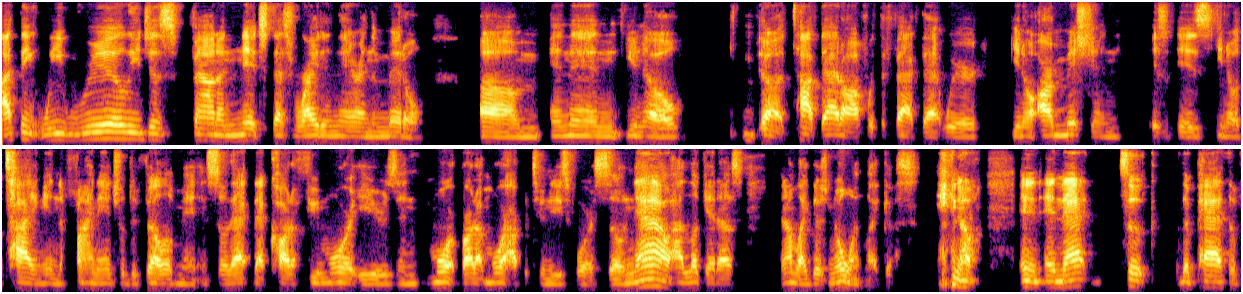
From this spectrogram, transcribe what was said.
I think we really just found a niche that's right in there in the middle. Um, and then you know uh, top that off with the fact that we're you know our mission is is you know tying in the financial development. And so that that caught a few more ears and more brought up more opportunities for us. So now i look at us and i'm like there's no one like us you know? And and that took the path of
